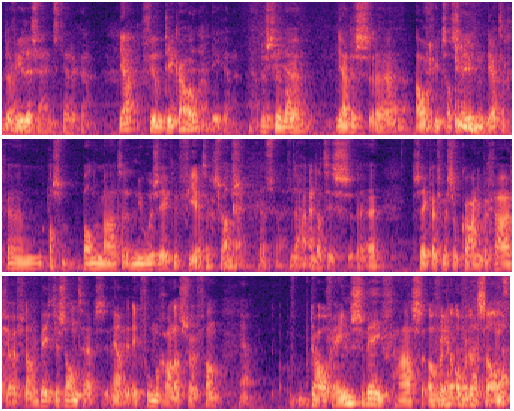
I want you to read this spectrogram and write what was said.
De wielen zijn sterker. Ja, veel dikker ook. En dikker. Ja, Dus die, eh, ja, dus oude fiets had 37 ehm, als bandenmaat, een nieuwe 47 Oké, zelfs. wel even. Nou, en dat is, zeker als je met zo'n carny bagage, als je dan een beetje zand hebt. Ja. ik voel me gewoon als een soort van, Ja. daar overheen zweef haast over, Ja. over dat zand.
